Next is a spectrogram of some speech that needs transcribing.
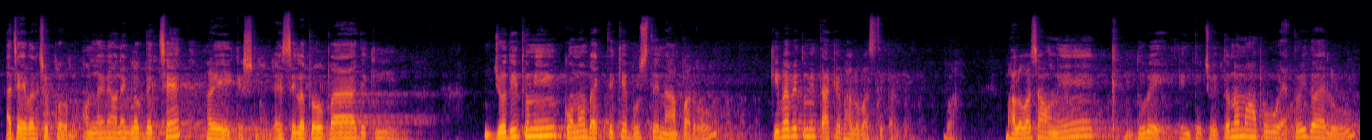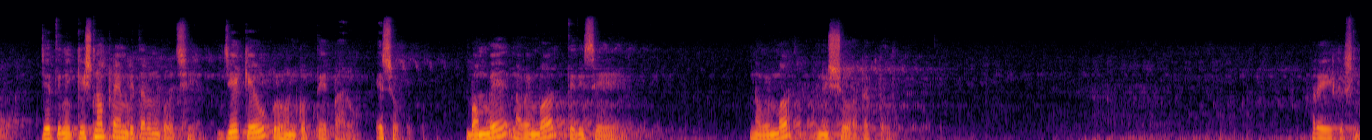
আচ্ছা এবার চুপ করুন। অনলাইনে অনেক লোক দেখছে। হরে কৃষ্ণ। জয় শিল প্রভুপাদ কি? যদি তুমি কোনো ব্যক্তিকে বুঝতে না পারো, কীভাবে তুমি তাকে ভালোবাসতে পারবে? বাহ। ভালোবাসা অনেক দূরে, কিন্তু চৈতন্য মহাপ্রভু এতই দয়ালু যে তিনি কৃষ্ণ প্রেম বিতরণ করেছে, যে কেউ গ্রহণ করতে পারো। এসো, বম্বে, নভেম্বর তিরিশে নভেম্বর উনিশশো আটাত্তর। হরে কৃষ্ণ।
